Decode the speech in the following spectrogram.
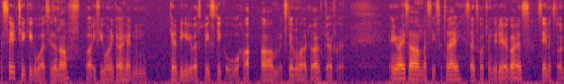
32 gigabytes is enough, but if you want to go ahead and get a bigger USB stick or um, external hard drive, go for it. Anyways, um, that's it for today. Thanks for watching the video, guys. See you next time.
